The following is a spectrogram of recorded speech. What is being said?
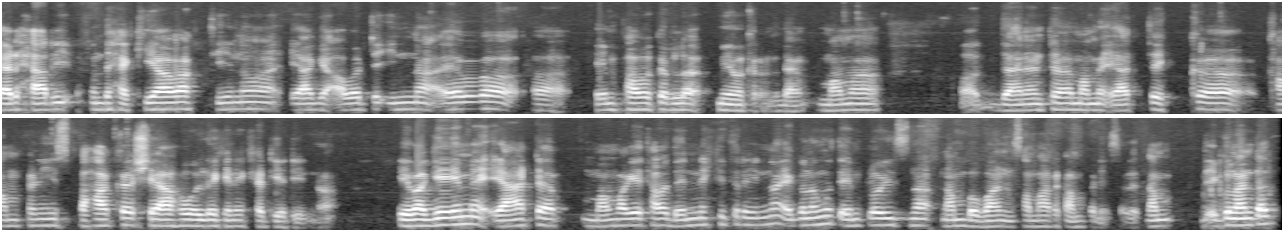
ඇඩ හැරි හොඳ හැකියාවක් තියෙනවා එයාගේ අවට ඉන්න ඇව එම්පව කරලා මේව කරන්න. දැන් මම දැනට මම ඇත් එක්ක කම්පනීස් පහක ෂයා හෝල්ඩ කෙනෙක් හැටියට ඉන්නවා. ඒවගේම එයාට මම වගේ තව දෙන්න හිතර ඉන්න එගොළඟුත් එම්පලොයිස් නම්බවන් සමහර කම්පනිසල නම් එගොලන්ටත්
